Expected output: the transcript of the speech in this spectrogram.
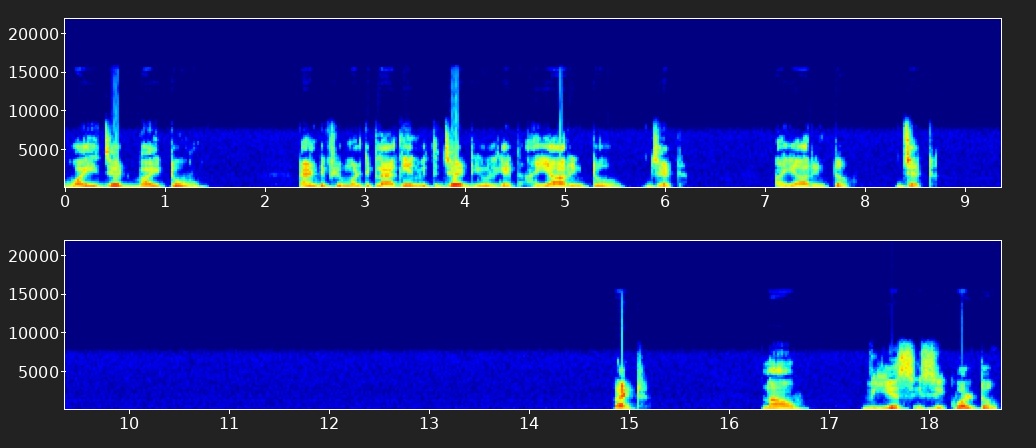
YZ by 2 and if you multiply again with Z you will get IR into Z. IR into Z. Right? Now Vs is equal to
